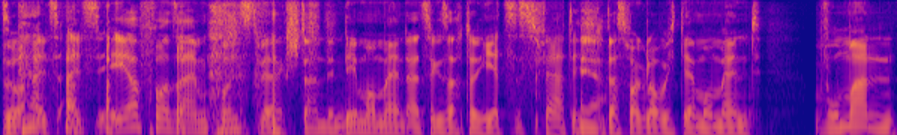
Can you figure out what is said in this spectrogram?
So, als, als er vor seinem Kunstwerk stand, in dem Moment, als er gesagt hat, jetzt ist fertig, Ja. das war, glaube ich, der Moment, wo man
